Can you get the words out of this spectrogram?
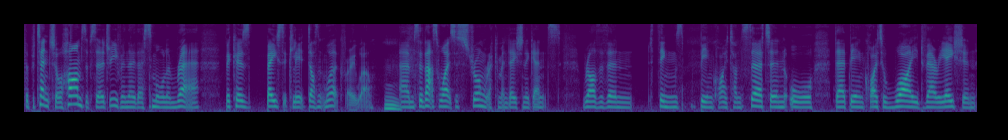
the potential harms of surgery, even though they're small and rare, because basically it doesn't work very well. Mm. Um, so that's why it's a strong recommendation against, rather than things being quite uncertain or there being quite a wide variation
